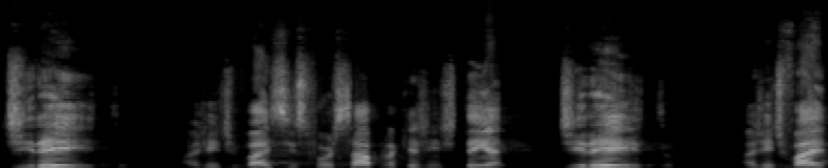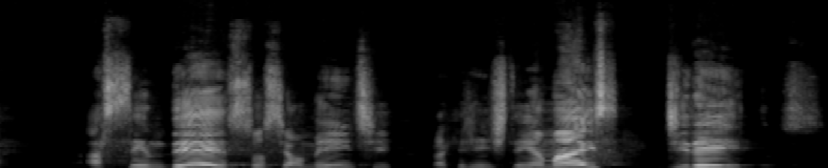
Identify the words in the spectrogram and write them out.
direito. A gente vai se esforçar para que a gente tenha direito. A gente vai ascender socialmente para que a gente tenha mais direitos.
